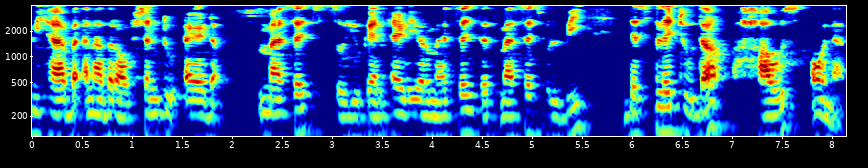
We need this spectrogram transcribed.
we have another option to add message. So you can add your message. That message will be displayed to the house owner.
